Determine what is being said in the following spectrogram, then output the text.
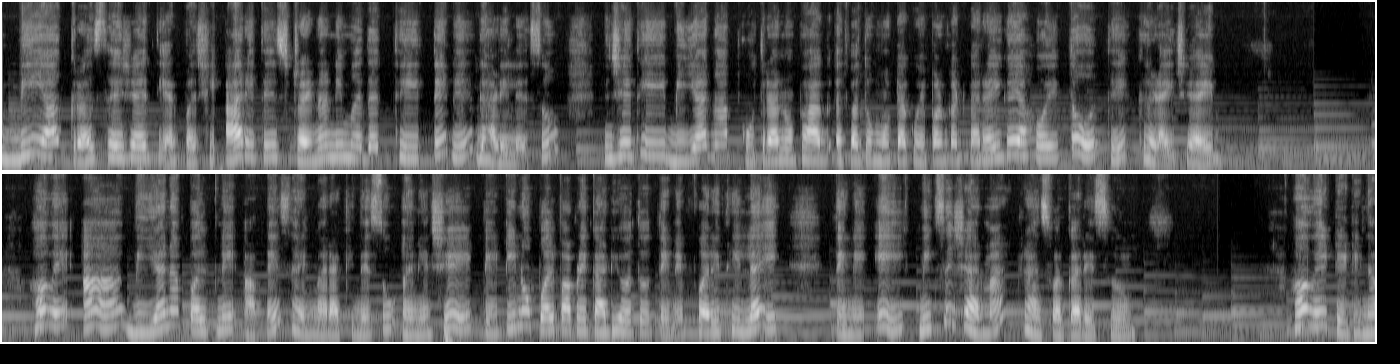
બિયા ક્રશ થઈ જાય ત્યાર પછી આ રીતે સ્ટ્રેનરની મદદથી તેને ગાળી લેશું. જેથી બિયાના કોતરાનો ભાગ અથવા તો મોટા કોઈ પણ કટકા રહી ગયા હોય તો તે ઘડાઈ જાય. હવે આ બિયાના પલ્પને આપણે સાઈડમાં રાખી દેશું અને જે ટેટીનો પલ્પ આપણે કાઢ્યો હતો તેને ફરીથી લઈ તેને એક મિક્સર જારમાં ટ્રાન્સફર કરીશું. હવે ટેટીના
